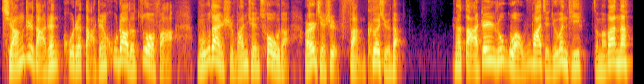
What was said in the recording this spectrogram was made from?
强制打针或者打针护照的做法，不但是完全错误的，而且是反科学的。那打针如果无法解决问题怎么办呢？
